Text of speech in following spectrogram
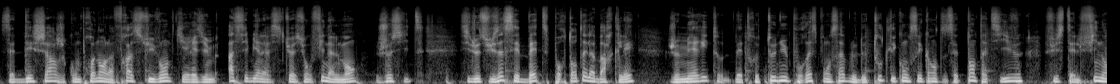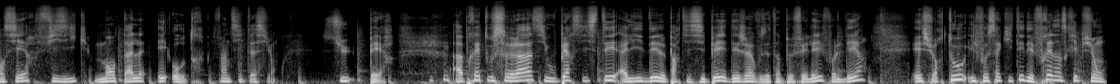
Cette décharge comprenant la phrase suivante qui résume assez bien la situation finalement, je cite, Si je suis assez bête pour tenter la Barclay, je mérite d'être tenu pour responsable de toutes les conséquences de cette tentative, fussent-elles financières, physiques, mentales et autres. Super. Après tout cela, si vous persistez à l'idée de participer, déjà vous êtes un peu fêlé, il faut le dire. Et surtout, il faut s'acquitter des frais d'inscription.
